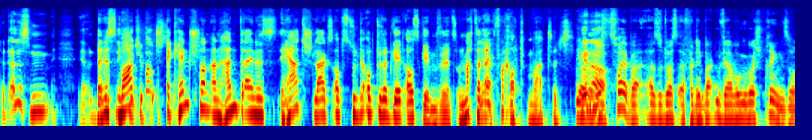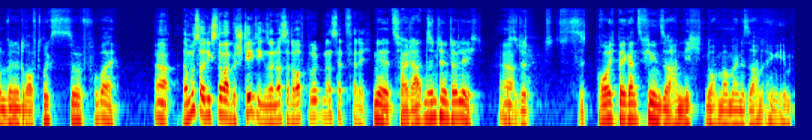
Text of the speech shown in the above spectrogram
Das alles. ja, das Deine Smartwatch erkennt schon anhand deines Herzschlags, ob du, ob du das Geld ausgeben willst und macht das Ja. einfach automatisch. Ja, Genau. Du hast zwei, also du hast einfach den Button Werbung überspringen, so und wenn du drauf drückst, ist äh, vorbei. Ja, da musst du auch nichts nochmal bestätigen, sondern du hast da drauf gedrückt und dann ist halt fertig. Ne, Zahldaten sind hinterlegt. Ja. Also das, das brauche ich bei ganz vielen Sachen nicht nochmal meine Sachen eingeben.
